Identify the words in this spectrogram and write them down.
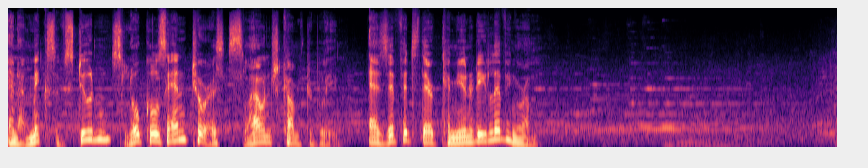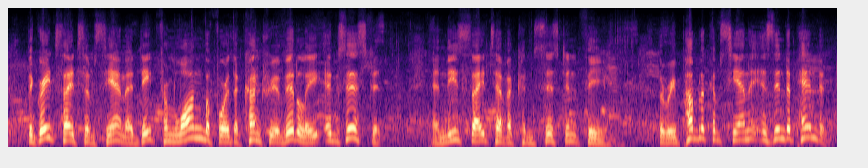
and a mix of students, locals, and tourists lounge comfortably, as if it's their community living room. The great sites of Siena date from long before the country of Italy existed, and these sites have a consistent theme. The Republic of Siena is independent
